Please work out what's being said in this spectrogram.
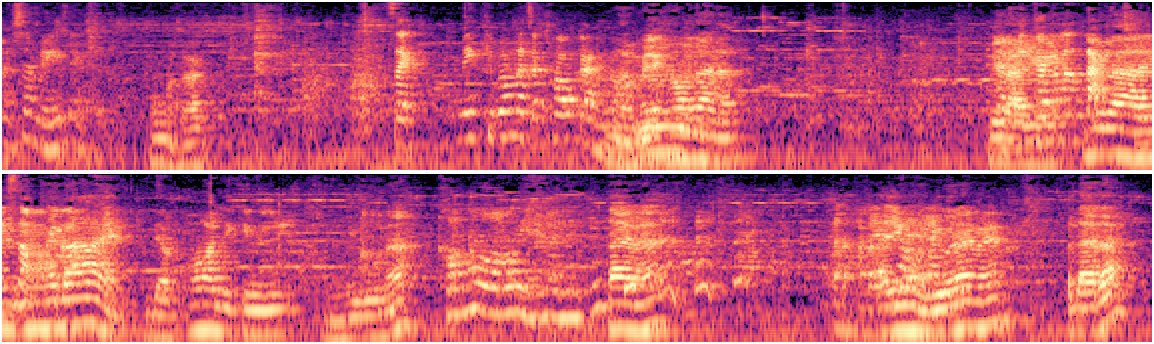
That's amazing. oh my god It's like ไม่คิดว่ามันจะเข้ากัน เหมือนไม่ได้เข้าได้นะเวลา แต่มีกำลังตัก เวลา ชิ้นส กิ อง นไม่ได้ เดี๋ยวพ่อจะกินของยูนะ เขามองอย่างนั้น ได้ไหมอะไรของยูได้ไหมได้ละ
